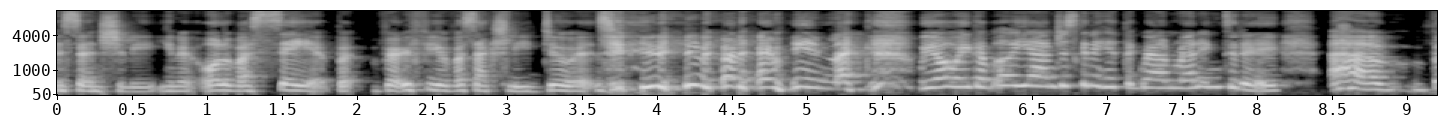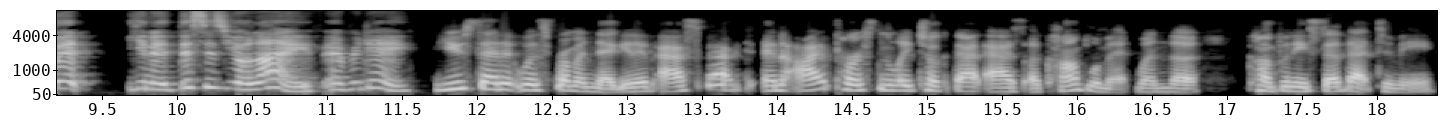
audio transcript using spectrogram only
essentially. You know all of us say it but very few of us actually do it. You know what i mean? Like we all wake up oh yeah i'm just going to hit the ground running today. Um, but you know this is your life every day. You said it was from a negative aspect and i personally took that as a compliment when the company said that to me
